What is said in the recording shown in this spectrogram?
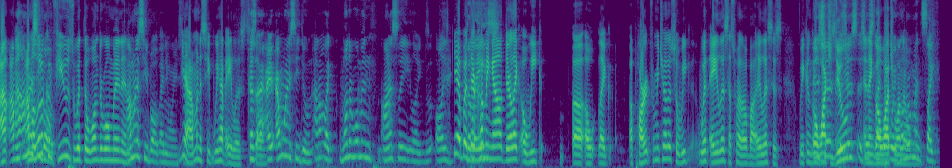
I, I'm I- I'm I'm, a little both. confused with the Wonder Woman and I'm gonna see both anyways. yeah, I'm gonna see. We have a list Because so- I, I, I want to see Dune. I don't like Wonder Woman. Honestly, like all these. Yeah, but they're coming out. They're like a week, uh, a, like apart from each other. So we with A list. That's what I love about A list is we can go It's watch just- it's Dune just- it's and then go like watch with Wonder, Woman. It's like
